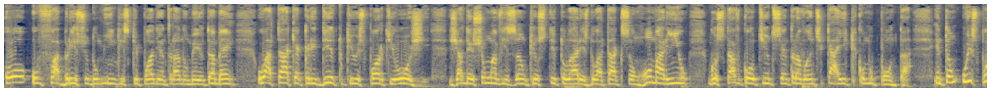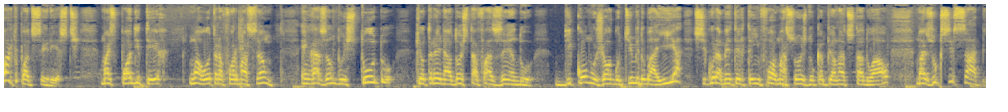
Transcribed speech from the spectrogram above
ou o Fabrício Domingues, que pode entrar no meio também. O ataque, acredito que o esporte hoje já deixou uma visão que os titulares do ataque são Romarinho, Gustavo Coutinho de centroavante e Kaique como ponta. Então, o esporte pode ser este, mas pode ter uma outra formação em razão do estudo que o treinador está fazendo de como joga o time do Bahia. Seguramente ele tem informações do campeonato estadual, mas o que se sabe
